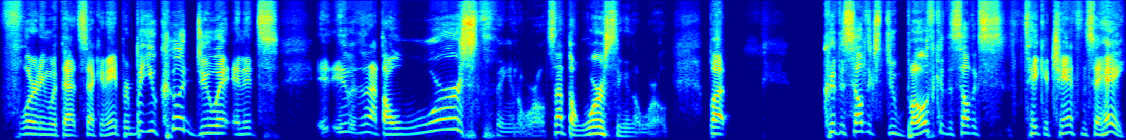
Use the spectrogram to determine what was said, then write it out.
flirting with that second apron, but you could do it, and it's it, it's not the worst thing in the world. It's not the worst thing in the world, but Could the Celtics do both? Could the Celtics take a chance and say, "Hey,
